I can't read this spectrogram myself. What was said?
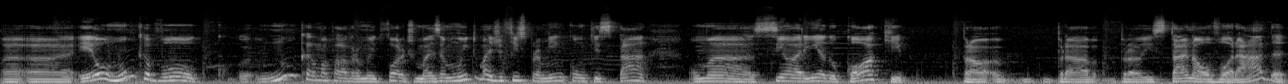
Uh, uh, eu nunca vou nunca é uma palavra muito forte, mas é muito mais difícil para mim conquistar uma senhorinha do coque para estar na alvorada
